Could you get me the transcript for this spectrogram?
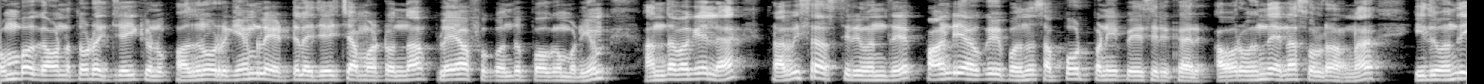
ரொம்ப கவனத்தோடு ஜெயிக்கணும். பதினோரு கேமில் எட்டில் ஜெயிச்சா மட்டும்தான் பிளே ஆஃபுக்கு வந்து போக முடியும். அந்த வகையில் ரவி சாஸ்திரி வந்து பாண்டியாவுக்கு இப்போ வந்து சப்போர்ட் பண்ணி பேசியிருக்காரு. அவர் வந்து என்ன சொல்கிறாருன்னா இது வந்து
